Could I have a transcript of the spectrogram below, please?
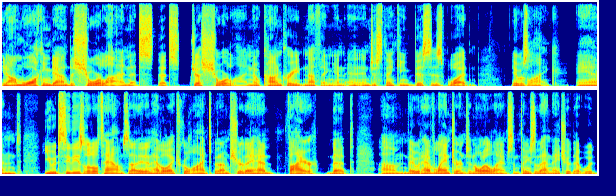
you know, I'm walking down to shoreline that's that's just shoreline, no concrete, nothing, and, and, and just thinking this is what it was like. And you would see these little towns. Now they didn't have electrical lights, but I'm sure they had fire that um, they would have lanterns and oil lamps and things of that nature that would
